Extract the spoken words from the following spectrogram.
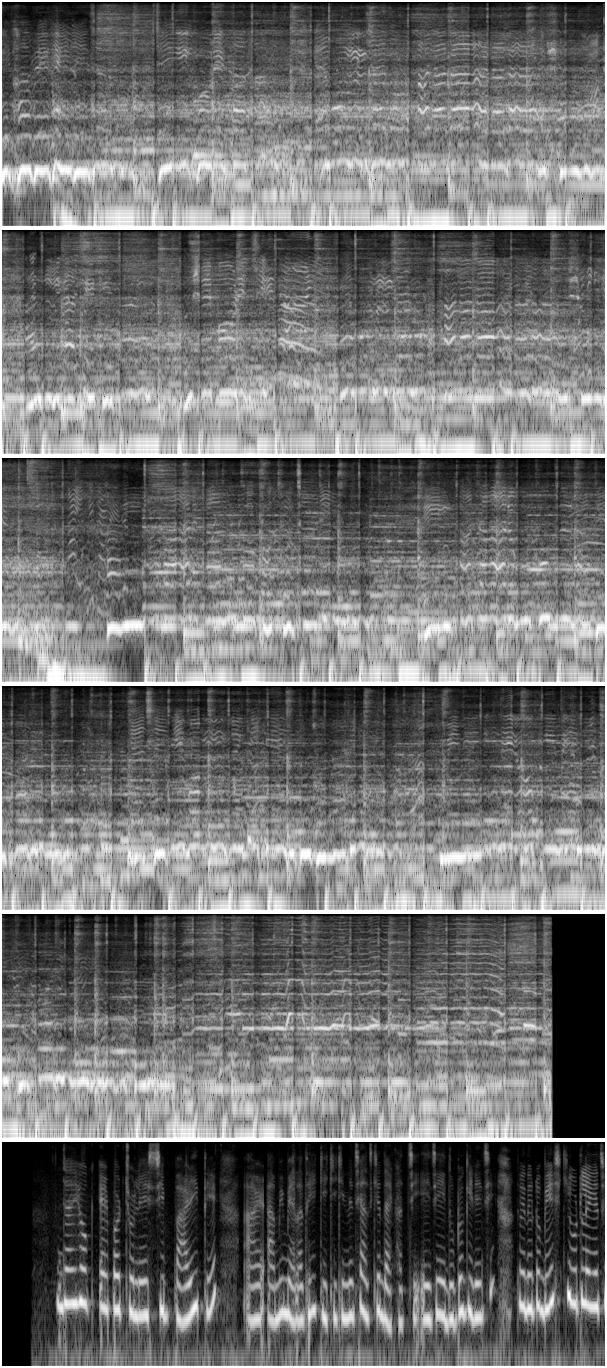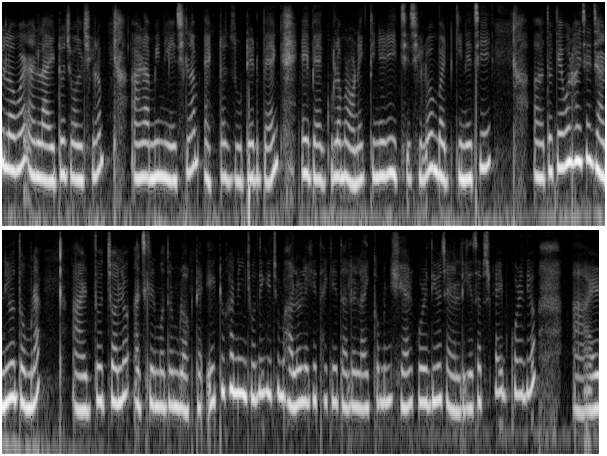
এভাবে হেরে যাই হোক এরপর চলে এসেছি বাড়িতে। আর আমি মেলা থেকে কী কী কিনেছি আজকে দেখাচ্ছি। এই যে এই দুটো কিনেছি। তো এই দুটো বেশ কিউট লেগেছিলো আমার আর লাইটও জ্বলছিল। আর আমি নিয়েছিলাম একটা জুটের ব্যাগ এই ব্যাগগুলো আমার অনেক দিনেরই ইচ্ছে ছিল বাট কিনেছি। তো কেমন হয়েছে জানিও তোমরা। আর তো চলো, আজকের মতন ব্লগটা এইটুখানি। যদি কিছু ভালো লেগে থাকে, তাহলে লাইক কমেন্ট শেয়ার করে দিও। চ্যানেলটিকে সাবস্ক্রাইব করে দিও। আর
